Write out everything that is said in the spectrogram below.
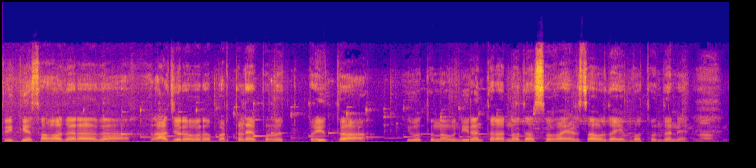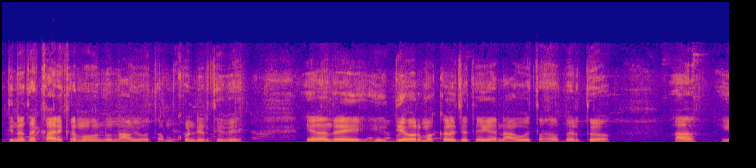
ಪ್ರೀತಿಯ ಸಹೋದರ ರಾಜುರವರ ಬರ್ತಡೇ ಪ್ರಯುಕ್ತ ಇವತ್ತು ನಾವು ನಿರಂತರ ಅನ್ನದಾಸೋಹ ಎರಡು ಸಾವಿರದ ಎಂಬತ್ತೊಂದನೇ ದಿನದ ಕಾರ್ಯಕ್ರಮವನ್ನು ನಾವು ಇವತ್ತು ಹಮ್ಮಿಕೊಂಡಿರ್ತೀವಿ. ಏನಂದರೆ ಈ ದೇವ್ರ ಮಕ್ಕಳ ಜೊತೆಗೆ ನಾವು ಸಹ ಬೆರೆತು ಈ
